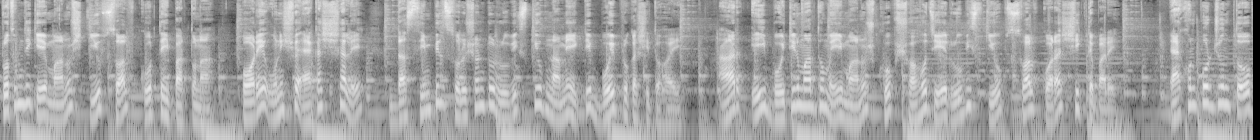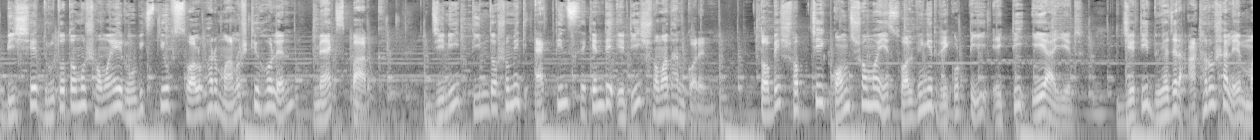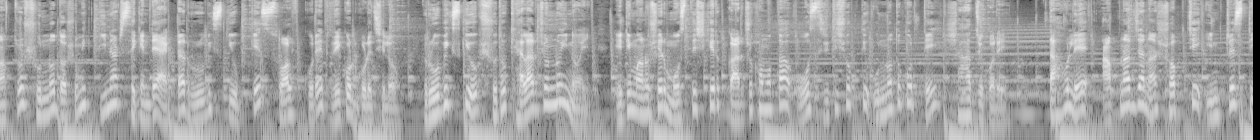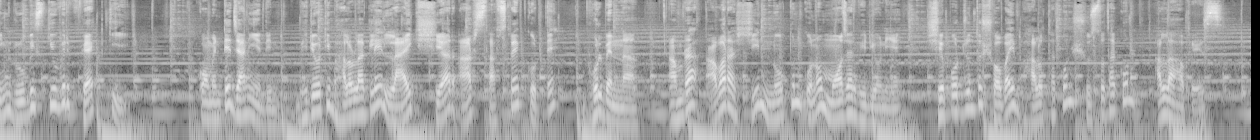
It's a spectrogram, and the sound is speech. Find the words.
প্রথম দিকে মানুষ কিউব সলভ করতেই পারতো না। পরে উনিশশো একাশি সালে the simple solution to Rubik's cube নামে একটি বই প্রকাশিত হয়। আর এই বইটির মাধ্যমেই মানুষ খুব সহজে রুবিক্স কিউব সলভ করা শিখতে পারে। এখন পর্যন্ত বিশ্বে দ্রুততম সময়ে রুবিক্স কিউব সলভার মানুষটি হলেন ম্যাক্স পার্ক যিনি তিন দশমিক এক তিন সেকেন্ডে এটি সমাধান করেন। তবে সবচেয়ে কম সময়ে সলভিংয়ের রেকর্ডটি একটি এআই এর, যেটি দু হাজার আঠারো সালে মাত্র শূন্য দশমিক তিন আট সেকেন্ডে একটা রুবিক্স কিউবকে সলভ করে রেকর্ড করেছিল রুবিক্স কিউব শুধু খেলার জন্যই নয়, এটি মানুষের মস্তিষ্কের কার্যক্ষমতা ও স্মৃতিশক্তি উন্নত করতে সাহায্য করে। তাহলে আপনার জানা সবচেয়ে ইন্টারেস্টিং রুবিক্স কিউবের ফ্যাক্ট কি? কমেন্টে জানিয়ে দিন। ভিডিওটি ভালো লাগলে লাইক শেয়ার আর সাবস্ক্রাইব করতে ভুলবেন না। আমরা আবার আসছি নতুন কোনো মজার ভিডিও নিয়ে। সে পর্যন্ত সবাই ভালো থাকুন, সুস্থ থাকুন। আল্লাহ হাফেজ।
